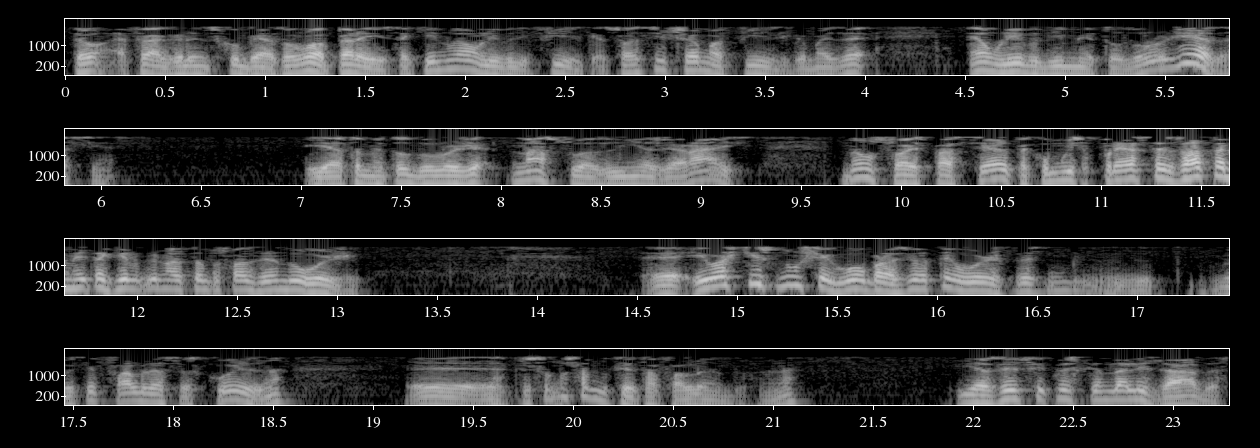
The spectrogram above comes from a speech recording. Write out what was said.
Então, foi a grande descoberta. Oh, peraí, isso aqui não é um livro de física, só se chama física, mas é, é um livro de metodologia da ciência. E essa metodologia, nas suas linhas gerais, não só está certa, como expressa exatamente aquilo que nós estamos fazendo hoje. É, eu acho que isso não chegou ao Brasil até hoje. Você fala dessas coisas, né? É, a pessoa não sabe do que você está falando, né? E às vezes ficam escandalizadas.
